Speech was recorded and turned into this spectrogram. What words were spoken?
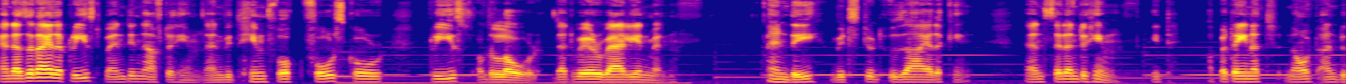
And Azariah the priest went in after him, and with him fourscore priests of the Lord that were valiant men. And they withstood Uzziah the king, and said unto him, It appertaineth not unto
